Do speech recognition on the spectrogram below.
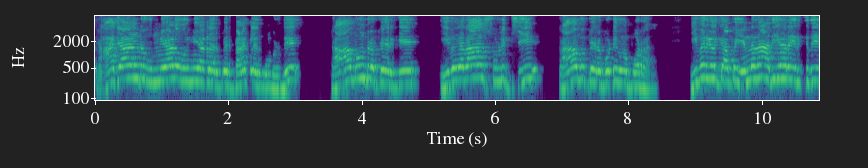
ராஜா என்று உண்மையான உரிமையாளர் பேர் கணக்குல இருக்கும் பொழுது ராமுன்ற பேருக்கு இவங்கதான் சுழிச்சு ராமு பேரை போட்டு இவங்க போடுறாங்க. இவர்களுக்கு அப்ப என்னதான் அதிகாரம் இருக்குது?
